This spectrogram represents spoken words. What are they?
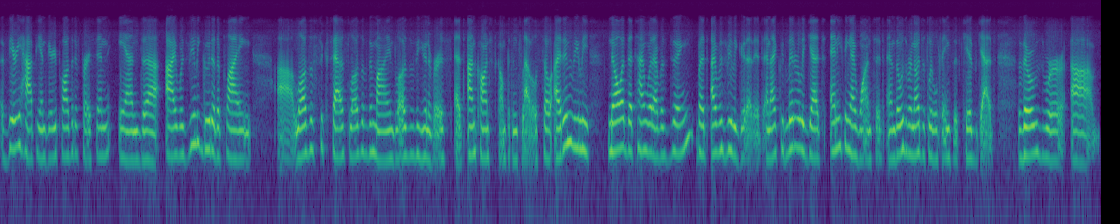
a very happy and very positive person, and uh, I was really good at applying. Uh, laws of success, laws of the mind, laws of the universe at unconscious competence level. So I didn't really know at that time what I was doing, but I was really good at it, and I could literally get anything I wanted. And those were not just little things that kids get; those were um,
